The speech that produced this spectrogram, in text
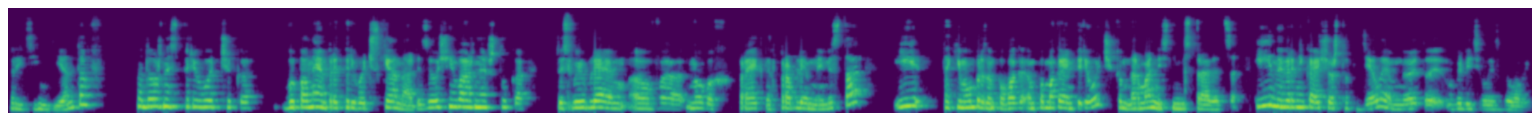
претендентов на должность переводчика, выполняем предпереводческие анализы, очень важная штука. То есть выявляем э, в новых проектах проблемные места и таким образом помогаем переводчикам нормально с ними справиться. И наверняка еще что-то делаем, но это вылетело из головы.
